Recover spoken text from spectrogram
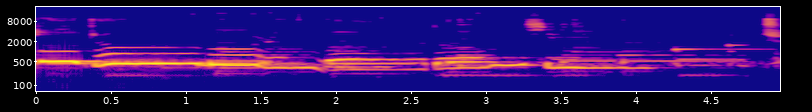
是折磨人的东西，却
